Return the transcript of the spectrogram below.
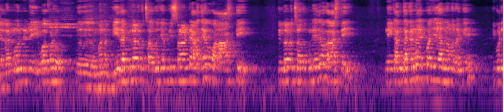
జగన్మోహన్ రెడ్డి యువకుడు మన బీద పిల్లలకు చదువు చెప్పిస్తున్నాడంటే అదే ఒక ఆస్తి. పిల్లలు చదువుకునేది ఒక ఆస్తి. నీకు అంతకన్నా ఎక్కువ చేయాలన్నా మనకి. ఇప్పుడు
